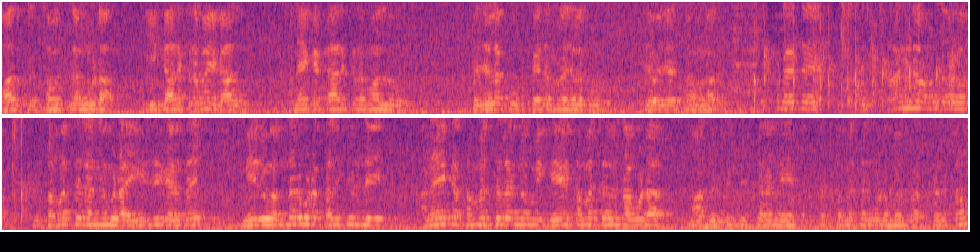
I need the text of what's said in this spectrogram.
వారు ప్రతి సంవత్సరం కూడా ఈ కార్యక్రమే కాదు అనేక కార్యక్రమాలు ప్రజలకు పేద ప్రజలకు సేవ చేస్తూ ఉన్నారు. ఎప్పుడైతే మీరు స్ట్రాంగ్గా ఉంటారో మీ సమస్యలన్నీ కూడా ఈజీగా అవుతాయి. మీరు అందరూ కూడా కలిసి ఉండి అనేక సమస్యలను మీకు ఏ సమస్యలు ఉన్నా కూడా మా దృష్టికి తీసుకురండి. ఏ సమస్యను కూడా మేము పరిష్కరిస్తాం.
